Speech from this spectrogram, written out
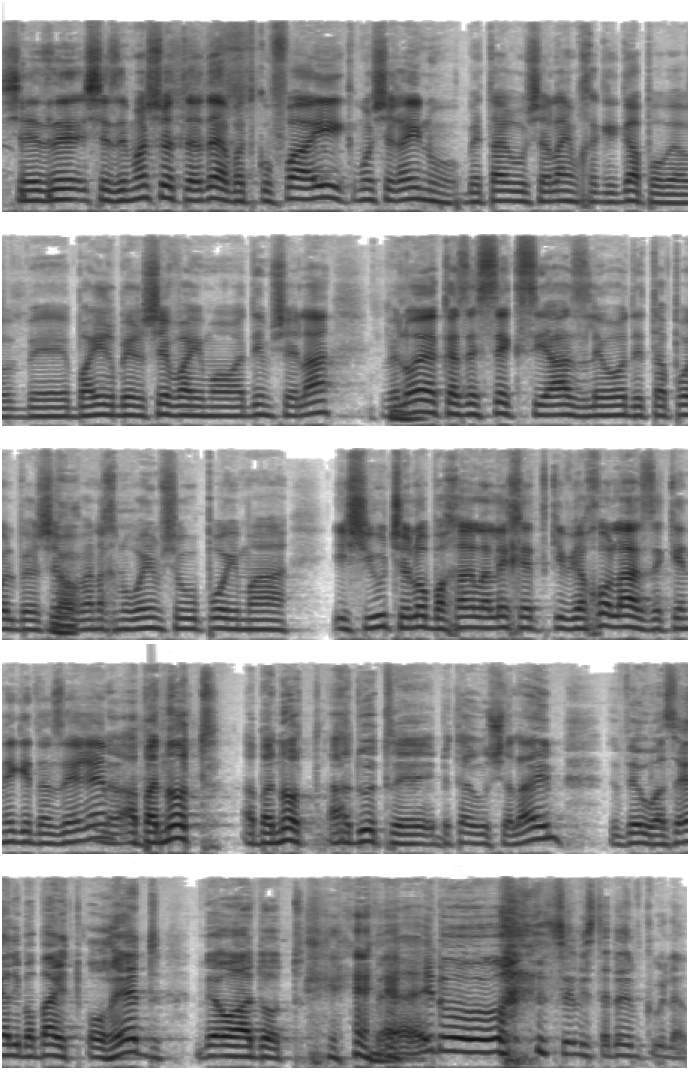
שזה, שזה משהו, אתה יודע, בתקופה ההיא, כמו שראינו, בית"ר ירושלים חגגה פה בעיר באר שבע עם האוהדים שלה, ולא היה כזה סקסי אז לאהוד את הפועל באר שבע, לא. ואנחנו רואים שהוא פה עם האישיות שלו בחר ללכת כביכול אז, זה כנגד הזרם. הבנות, הבנות אהדו את אה, בית"ר ירושלים, והוא, אז היה לי בבית אוהד ואוהדות. והיינו צריכים להסתדר עם כולם.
